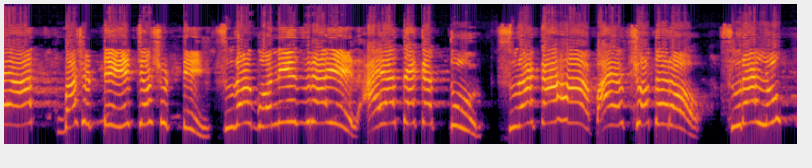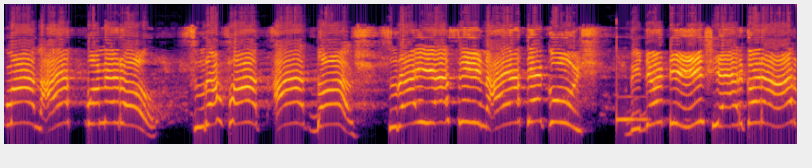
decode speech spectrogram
আয়াত 62 64 সূরা বনি ইসরাইল আয়াত 71 সূরা কাহাফ আয়াত 17 সূরা লুকমান আয়াত 15 সূরা ফাত আয়াত 10 সূরা ইয়াসিন আয়াত 21 ভিডিওটি শেয়ার করার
